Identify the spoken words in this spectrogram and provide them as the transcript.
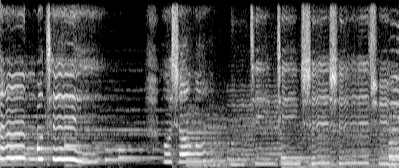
看不清我想我不仅仅是失去。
